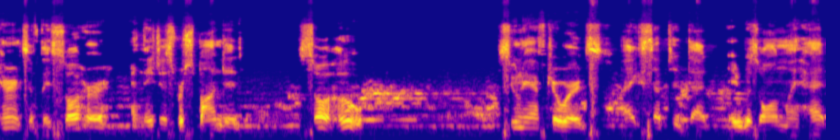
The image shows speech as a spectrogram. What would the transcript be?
parents if they saw her, and they just responded, Saw who? Soon afterwards, I accepted that it was all in my head,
